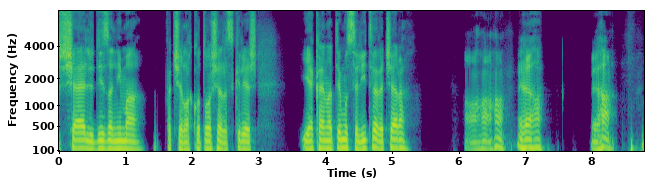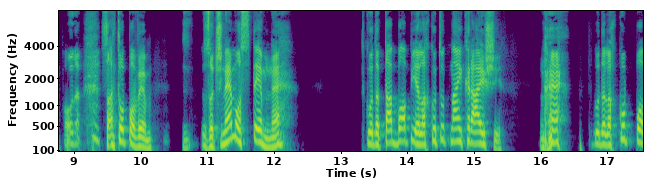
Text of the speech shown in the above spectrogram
Še ljudi zanima, pa če lahko to še razkriješ, je kaj na tem selitve večera? Aha, ja. ja. Sam to povem. Začnemo s tem, ne? tako da ta Bob je lahko tudi najkrajši. Ne? Tako da lahko po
